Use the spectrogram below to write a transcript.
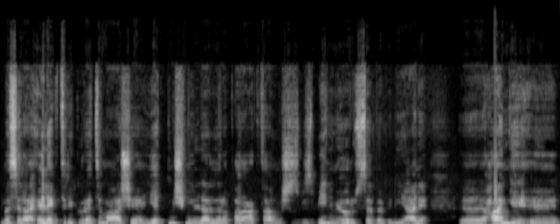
Mesela elektrik üretim AŞ'ye 70 milyar lira para aktarmışız biz. Bilmiyoruz sebebini. Yani e, hangi e,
